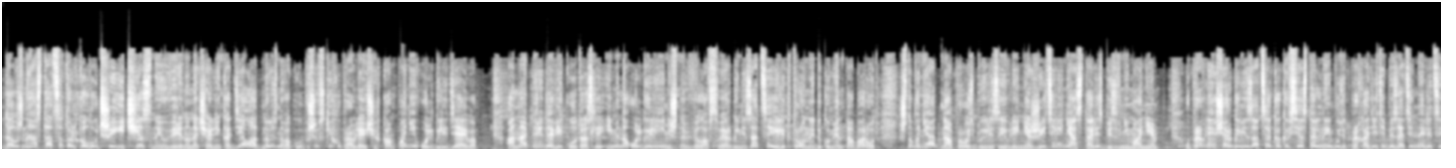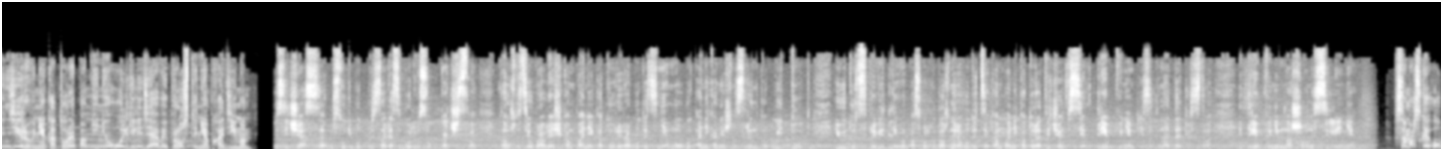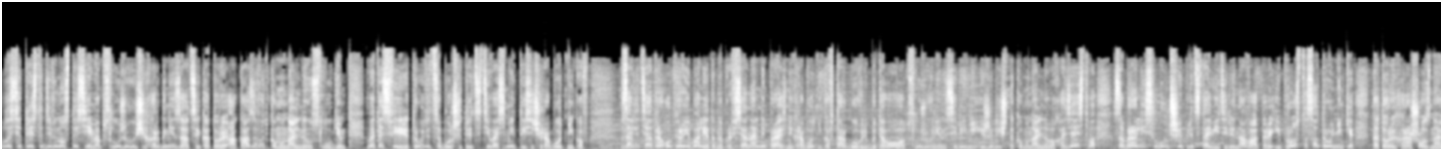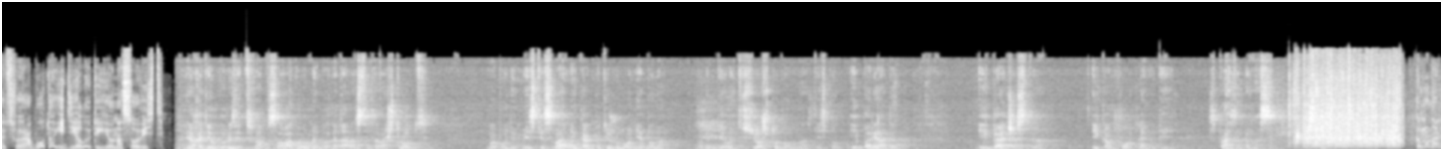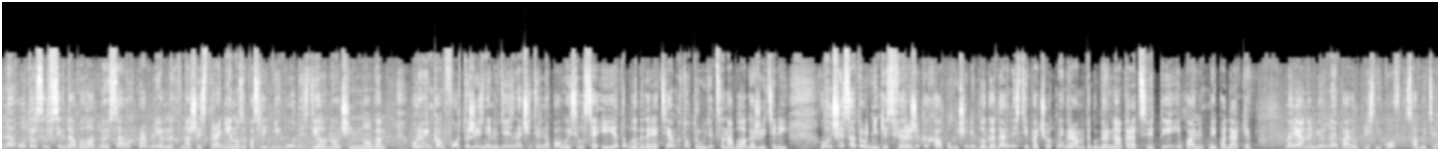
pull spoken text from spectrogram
Должны остаться только лучшие и честные, уверена начальник отдела одной из новокуйбышевских управляющих компаний Ольга Ледяева. Она передовик отрасли. Именно Ольга Ильинична ввела в своей организации электронный документооборот, чтобы ни одна просьба или заявление жителей не остались без внимания. Управляющая организация, как и все остальные, будет проходить обязательное лицензирование, которое, по мнению Ольги Ледяевой, просто необходимо. Сейчас услуги будут представляться более высокого качества, потому что те управляющие компании, которые работать не могут, они, конечно, с рынка уйдут. И уйдут справедливо, поскольку должны работать те компании, которые отвечают всем требованиям и законодательства, и требованиям нашего населения. В Самарской области 397 обслуживающих организаций, которые оказывают коммунальные услуги. В этой сфере трудится больше 38 тысяч работников. В зале театра оперы и балета на профессиональный праздник работников торговли, бытового обслуживания населения и жилищно-коммунального хозяйства собрались лучшие представители, новаторы и просто сотрудники, которые хорошо знают свою работу и делают ее на совесть. Я хотел выразить вам слова огромной благодарности за ваш труд. Мы будем вместе с вами, как бы тяжело не было. Будем делать все, чтобы у нас здесь был и порядок, и качество, и комфорт для людей. С праздником вас! Коммунальная отрасль всегда была одной из самых проблемных в нашей стране, но за последние годы сделано очень много. Уровень комфорта жизни людей значительно повысился, и это благодаря тем, кто трудится на благо жителей. Лучшие сотрудники сферы ЖКХ получили благодарности и почетные грамоты губернатора, цветы и памятные подарки. Мариана Мирная, Павел Пресняков. События.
